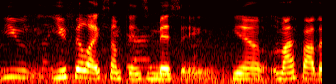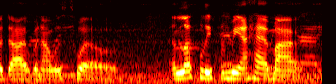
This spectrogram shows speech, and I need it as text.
you you feel like something's missing. You know, my father died when I was 12, and luckily for me, I had my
